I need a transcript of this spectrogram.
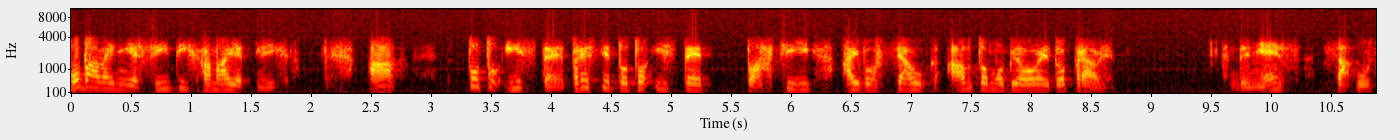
pobavenie sítych a majetných. A toto isté, presne toto isté platí aj vo vzťahu k automobilovej doprave. Dnes sa už,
